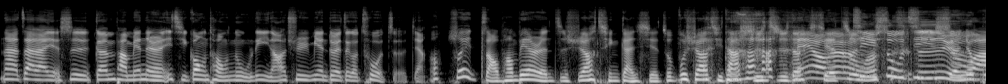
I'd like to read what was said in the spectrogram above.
那再来也是跟旁边的人一起共同努力，然后去面对这个挫折，这样哦。所以找旁边的人只需要情感协助，不需要其他实质的 协助，技术资源就不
